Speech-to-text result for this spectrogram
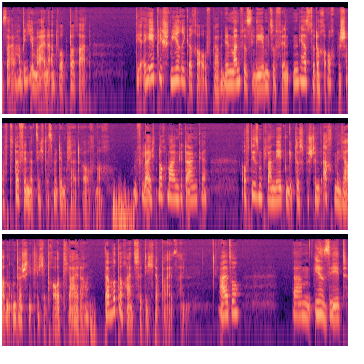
Da habe ich immer eine Antwort parat. Die erheblich schwierigere Aufgabe, den Mann fürs Leben zu finden, die hast du doch auch geschafft. Da findet sich das mit dem Kleid auch noch. Und vielleicht noch mal ein Gedanke. Auf diesem Planeten gibt es bestimmt acht Milliarden unterschiedliche Brautkleider. Da wird auch eins für dich dabei sein. Also, ähm, ihr seht,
